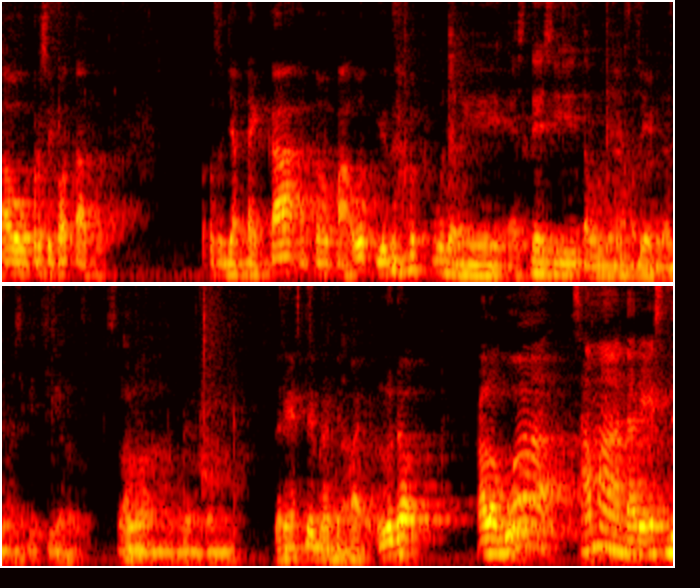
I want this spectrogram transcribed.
tahu Persikota tuh? Apa sejak TK atau PAUD gitu? Gue dari SD sih tahunya SD. masih kecil. Selama. Dari SD berarti Pak. Lu dok? Kalau gua sama dari SD.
